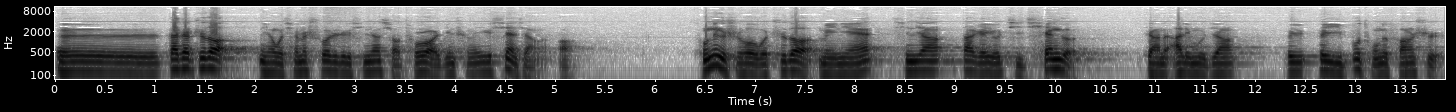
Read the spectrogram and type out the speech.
呃，大家知道，你看我前面说的这个新疆小偷啊，已经成为一个现象了啊。从那个时候，我知道每年新疆大概有几千个这样的阿里木江，被被以不同的方式。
